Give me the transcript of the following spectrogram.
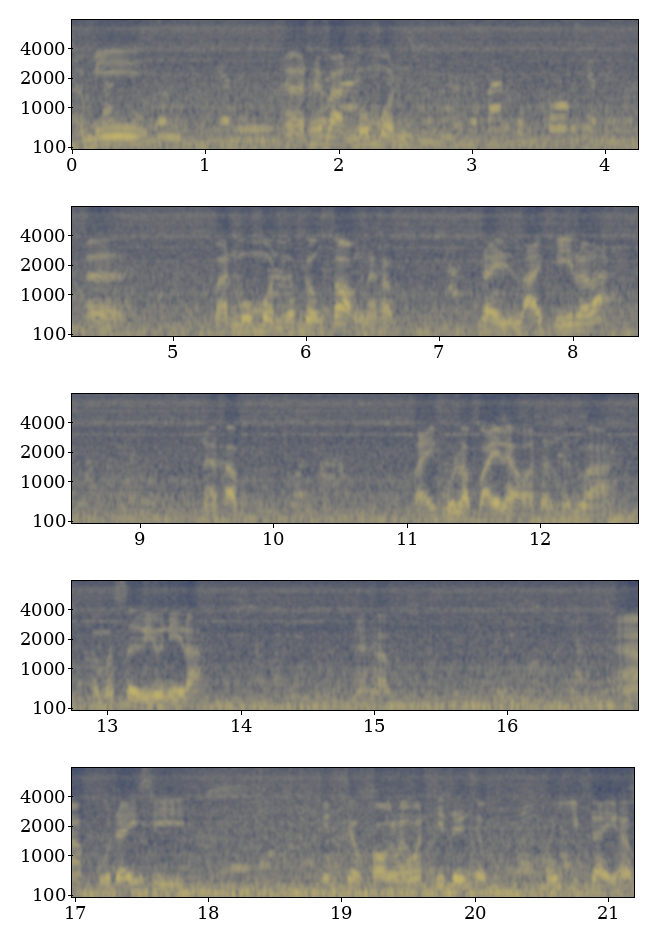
อ่ามีหุ้นแค่นึงเออไทยบ้านมุมมนกับบ้านตรงโต้งแค่นึงเออบ้านมุมมนกับดงต้องนะครับ ได้หลายปีแล้วละนะครับไปผู้ละใบแล้วสันทันวาก็มาซื้ออยู่นี่ละนะครับอ้าวผู้ใดสีเป็นเจ้าของรางวัลที่หนึ่งกับ ไม่หยิบได้ครับ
